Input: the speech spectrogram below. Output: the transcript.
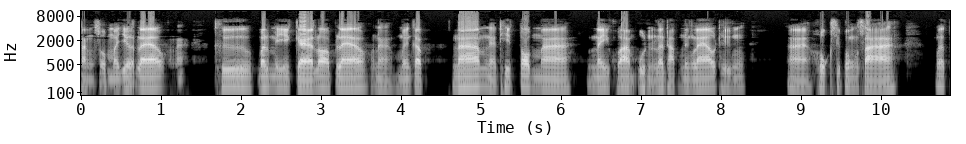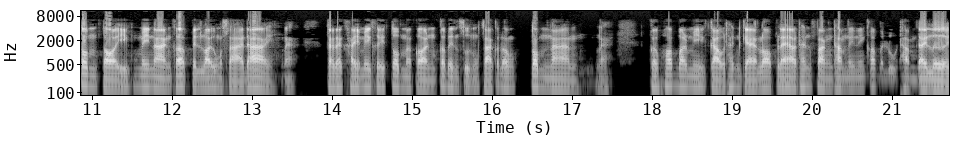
สั่งสมมาเยอะแล้วนะคือบารมีแก่รอบแล้วนะเหมือนกับน้ำเนี่ยที่ต้มมาในความอุ่นระดับหนึ่งแล้วถึง หกสิบองศา เมื่อต้มต่ออีกไม่นานก็เป็นร้อยองศาได้นะแต่ถ้าใครไม่เคยต้มมาก่อน ก็เป็นศูนย์องศาก็ต้องต้มนานนะก็เพราะบารมีเก่าท่านแก่รอบแล้ว ท่านฟังทำในนี้ก็บรรลุธรรมได้เลย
